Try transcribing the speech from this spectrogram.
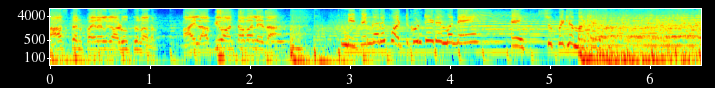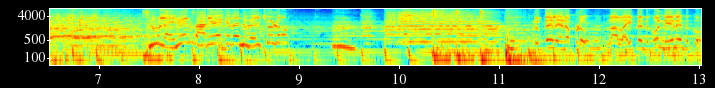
లాస్ట్ అండ్ ఫైనల్గా అడుగుతున్నాను. ఐ లవ్ యూ అంటావా లేదా? నిజంగానే పట్టుకుంటాడేమోనే. ఏయ్ స్టూపిడ్లో మాట్లాడు. నువ్వు లైన్ మీద భార్యవే కదా నువ్వు వెళ్ళి చూడు. నువ్వే లేనప్పుడు నా లైఫ్ ఎందుకు నేనెందుకు?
